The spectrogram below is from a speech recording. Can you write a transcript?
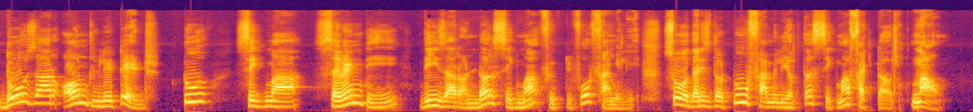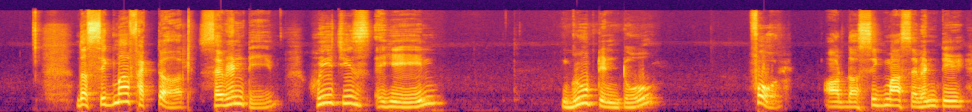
Those are unrelated to sigma 70 these are under sigma 54 family. So, there is the two family of the sigma factor. Now, the sigma factor 70 which is again grouped into 4 or the sigma 70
